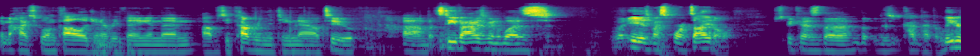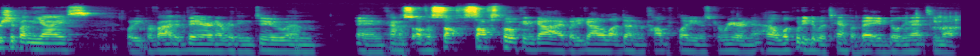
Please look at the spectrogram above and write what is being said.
in high school and college and everything. And then obviously covering the team now, too. Um, but Steve Yzerman was, is my sports idol. Just because the, the this type of leadership on the ice, what he provided there and everything, too. Um, and kind of of a soft, soft-spoken guy, but he got a lot done and accomplished plenty in his career. And hell, look what he did with Tampa Bay, building that team up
